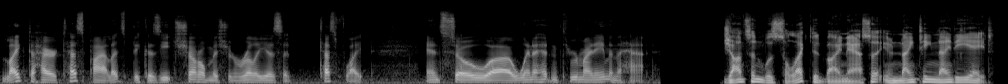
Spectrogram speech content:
like to hire test pilots because each shuttle mission really is a test flight. And so uh, went ahead and threw my name in the hat. Johnson was selected by NASA in 1998,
